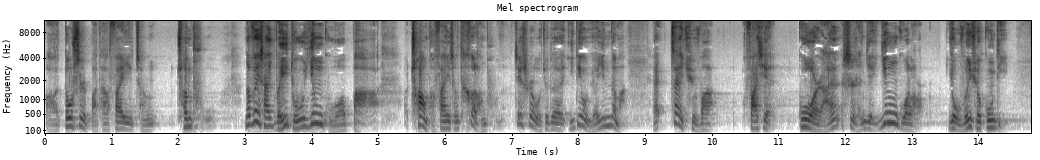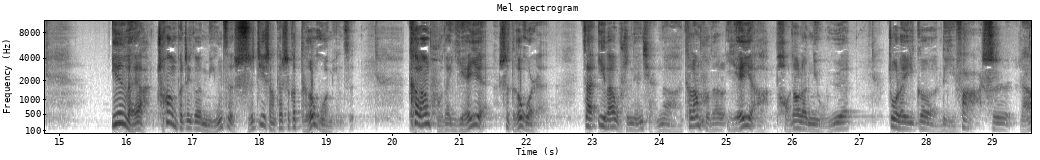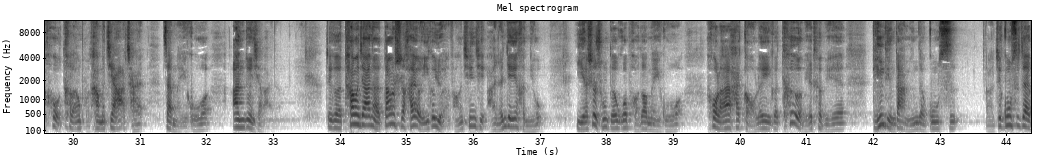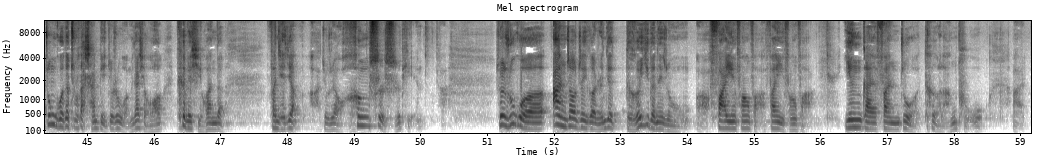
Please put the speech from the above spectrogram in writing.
啊，都是把它翻译成川普。那为啥唯独英国把 Trump 翻译成特朗普呢？这事儿我觉得一定有原因的嘛。哎，再去挖，发现果然是人家英国佬有文学功底。因为啊，Trump 这个名字实际上它是个德国名字，特朗普的爷爷是德国人。在一百五十年前呢，特朗普的爷爷啊跑到了纽约，做了一个理发师，然后特朗普他们家才在美国。安顿下来的，这个他们家呢，当时还有一个远房亲戚啊，人家也很牛，也是从德国跑到美国，后来还搞了一个特别特别鼎鼎大名的公司啊。这公司在中国的主打产品就是我们家小王特别喜欢的番茄酱啊，就是要亨氏食品啊。所以如果按照这个人家得意的那种啊发音方法、翻译方法，应该翻作特朗普。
